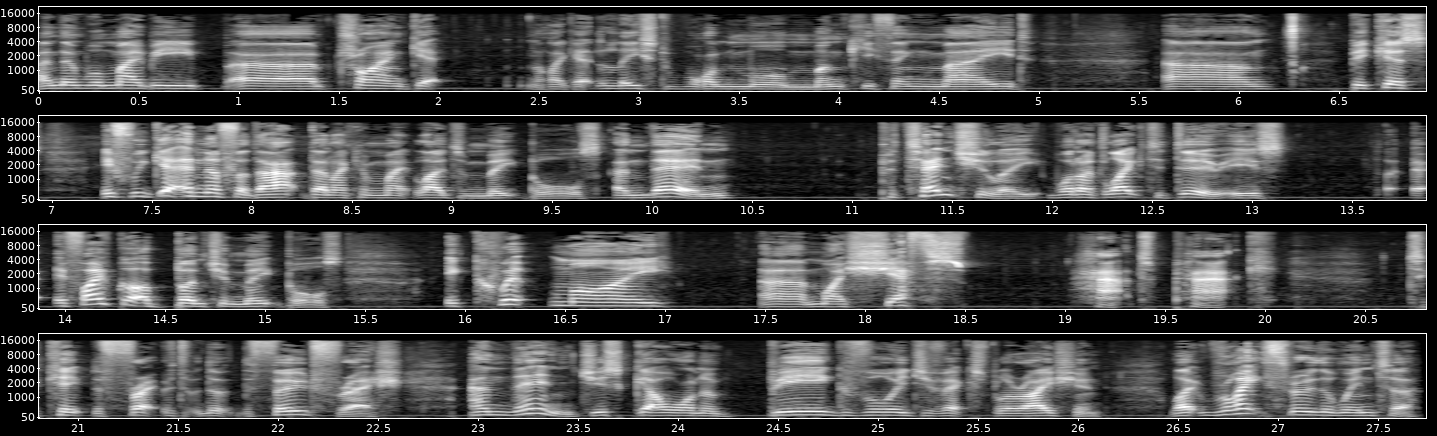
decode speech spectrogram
and then we'll maybe uh, try and get like at least one more monkey thing made. Um, because if we get enough of that, then I can make loads of meatballs, and then potentially what I'd like to do is if I've got a bunch of meatballs, equip my uh, my chef's hat pack to keep the, fre- the, the food fresh, and then just go on a big voyage of exploration, like right through the winter,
